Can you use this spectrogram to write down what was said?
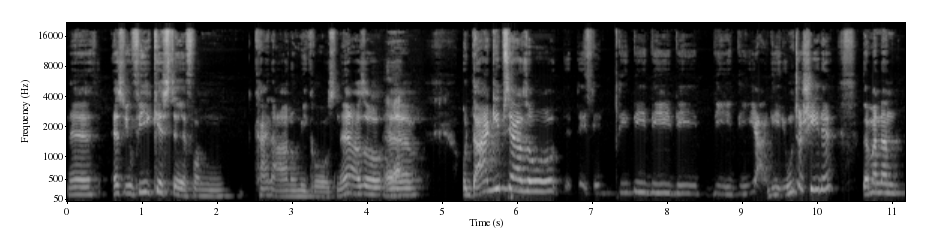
einer SUV-Kiste von keine Ahnung wie groß. Ne? Also ja. äh, und da gibt's ja so die, die, die, die, die, die, ja, die Unterschiede. Wenn man dann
